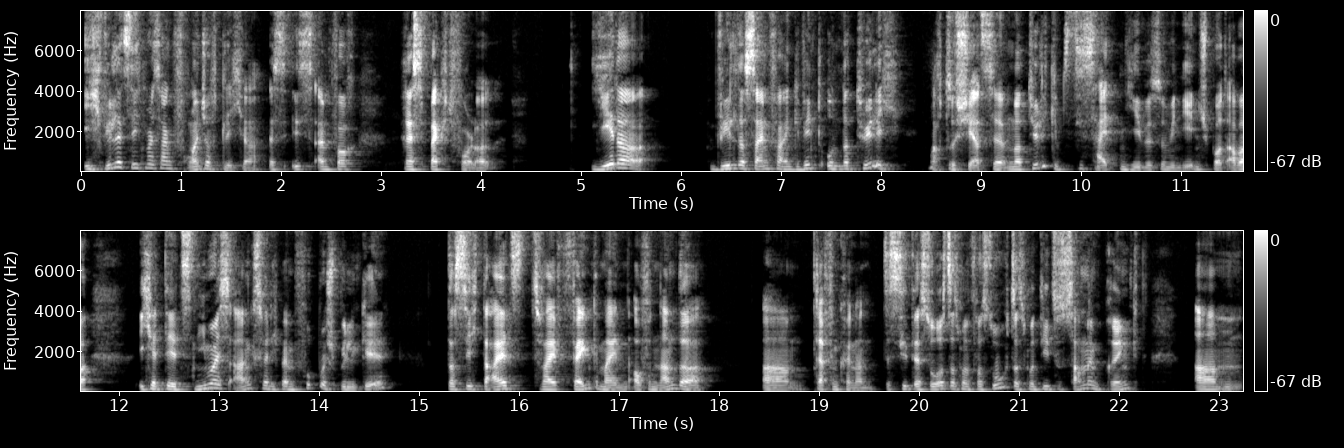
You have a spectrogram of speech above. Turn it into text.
ich will jetzt nicht mal sagen freundschaftlicher, es ist einfach respektvoller. Jeder will, dass sein Verein gewinnt und natürlich macht so Scherze natürlich gibt es die Seitenhiebe, so wie in jedem Sport, aber ich hätte jetzt niemals Angst, wenn ich beim Footballspiel gehe, dass sich da jetzt zwei Fangemeinden aufeinander ähm, treffen können. Das sieht ja so aus, dass man versucht, dass man die zusammenbringt ähm,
